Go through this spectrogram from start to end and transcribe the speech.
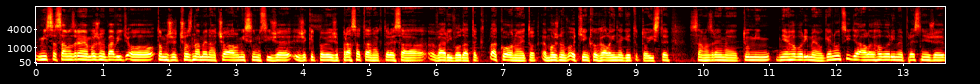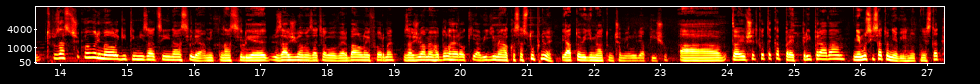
My sa samozrejme môžeme baviť o tom, že čo znamená čo, ale myslím si, že, že keď povie, že prasatá, na ktoré sa varí voda, tak ako ono je to možno v odtienkoch, ale inak je to to isté. Samozrejme, tu my nehovoríme o genocíde, ale hovoríme presne, že tu zase hovoríme o legitimizácii násilia. A my násilie zažívame zatiaľ vo verbálnej forme, zažívame ho dlhé roky a vidíme, ako sa stupňuje. Ja to vidím na tom, čo mi ľudia píšu. A to je všetko taká predpríprava. Nemusí sa to nevyhnutne stať.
